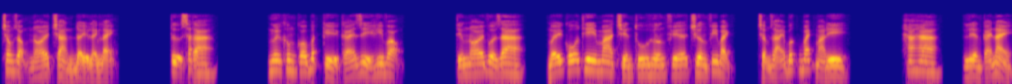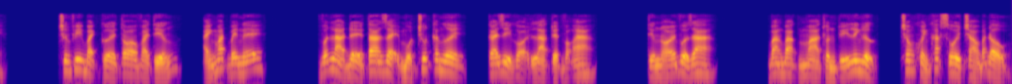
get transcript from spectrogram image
trong giọng nói tràn đầy lạnh lạnh. Tự sát ta. Ngươi không có bất kỳ cái gì hy vọng. Tiếng nói vừa ra, mấy cỗ thi ma chiến thú hướng phía trương phi bạch, chậm rãi bức bách mà đi. Ha ha, liền cái này. Trương phi bạch cười to vài tiếng, ánh mắt bén nghễ. Vẫn là để ta dạy một chút các ngươi, cái gì gọi là tuyệt vọng a? Tiếng nói vừa ra, bàng bạc mà thuần túy linh lực trong khoảnh khắc sôi trào bắt đầu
